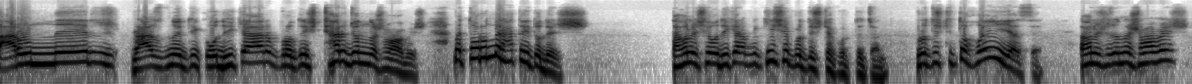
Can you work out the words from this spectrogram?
তারুণ্যের রাজনৈতিক অধিকার প্রতিষ্ঠার জন্য সমাবেশ। বা তরুণদের হাতেই তো দেশ। তাহলে সে অধিকার আপনি কিসে প্রতিষ্ঠা করতে চান? প্রতিষ্ঠিত হয়েই আছে। তাহলে সেজন্য সমাবেশ?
